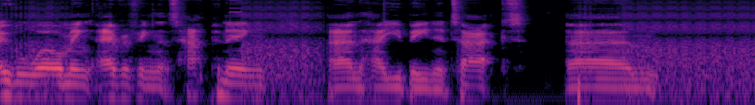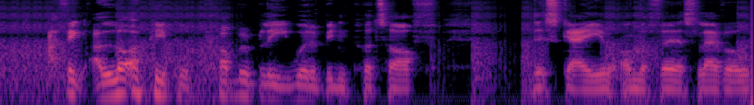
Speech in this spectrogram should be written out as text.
overwhelming everything that's happening and how you're being attacked. Um, I think a lot of people probably would have been put off this game on the first level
